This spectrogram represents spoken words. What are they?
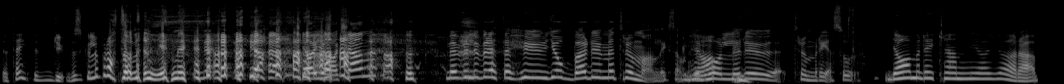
jag tänkte du skulle prata om den Jenny. ja, jag kan. Men vill du berätta, hur jobbar du med trumman? Liksom? Hur Ja. håller du trumresor? Ja, men det kan jag göra.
